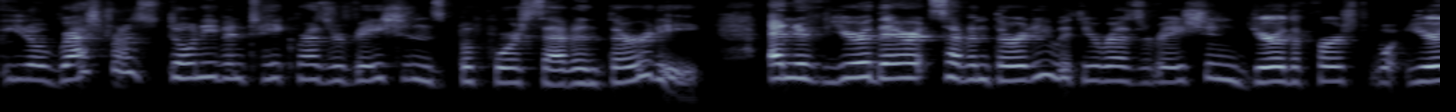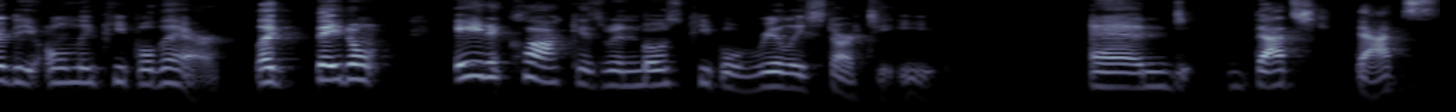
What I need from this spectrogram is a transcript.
you know restaurants don't even take reservations before 7:30 and if you're there at 7:30 with your reservation you're the first you're the only people there like they don't 8 o'clock is when most people really start to eat and that's that's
